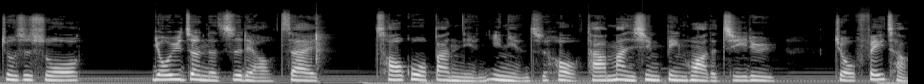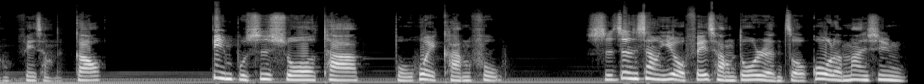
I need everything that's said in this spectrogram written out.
就是说忧郁症的治疗在。超过半年、一年之后，它慢性病化的几率就非常非常的高，并不是说它不会康复。实证上也有非常多人走过了慢性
